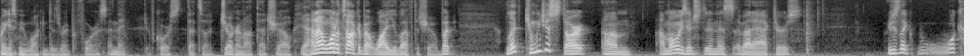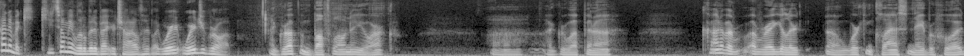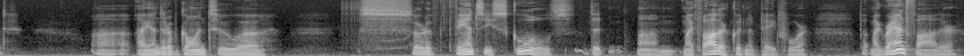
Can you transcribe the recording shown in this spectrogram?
I guess maybe Walking Dead's right before us, and they, of course, that's a juggernaut that show. Yeah. And I want to talk about why you left the show, but let can we just start? Um, I'm always interested in this about actors. Which is like, what kind of a? Can you tell me a little bit about your childhood? Like, where where'd you grow up? I grew up in Buffalo, New York. Uh, I grew up in a kind of a, a regular uh, working class neighborhood. Uh, I ended up going to uh, sort of fancy schools that um, my father couldn't have paid for, but my grandfather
